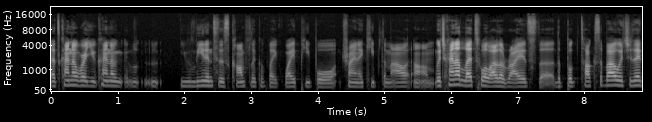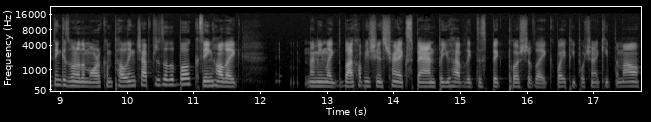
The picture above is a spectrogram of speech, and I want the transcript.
that's kind of where you kind of you lead into this conflict of like white people trying to keep them out, um, which kind of led to a lot of the riots the the book talks about, which is I think is one of the more compelling chapters of the book, seeing how like I mean, like the black population is trying to expand, but you have like this big push of like white people trying to keep them out.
